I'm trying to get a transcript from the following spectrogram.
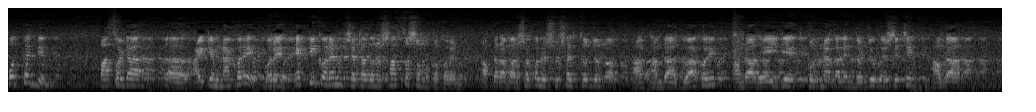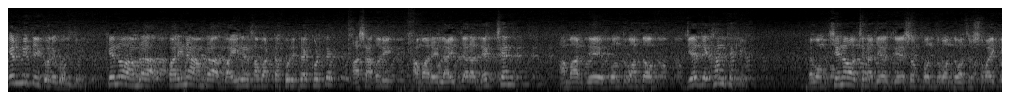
প্রত্যেক দিন পাঁচ ছয়টা আইটেম না করে করে একটি করেন, সেটা যেন স্বাস্থ্যসম্মত করেন। আপনারা আমার সকলের সুস্বাস্থ্যের জন্য আমরা দোয়া করি। আমরা এই যে করোনাকালীন দুর্যোগ এসেছে, আমরা এমনিতেই করে বন্ধু। কেন আমরা পারি না আমরা বাইরের খাবারটা পরিত্যাগ করতে? আশা করি আমার এই লাইভ যারা দেখছেন, আমার যে বন্ধু বান্ধব যে যেখান থেকে এবং চেনা অচেনা যে যেসব বন্ধু বান্ধব আছে, সবাইকে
